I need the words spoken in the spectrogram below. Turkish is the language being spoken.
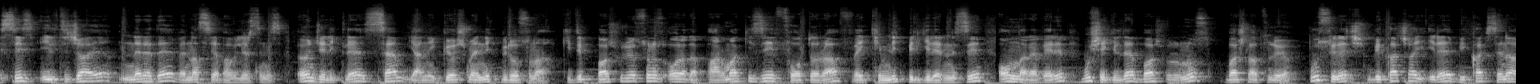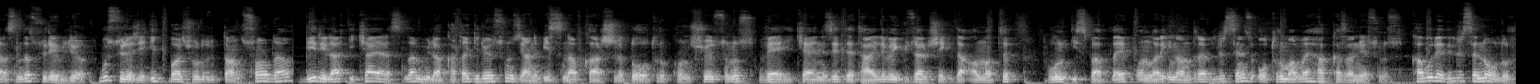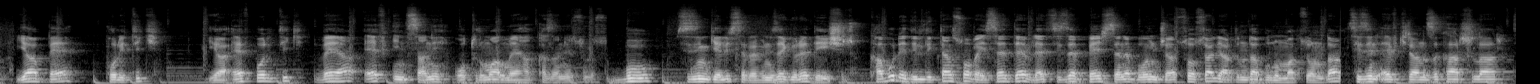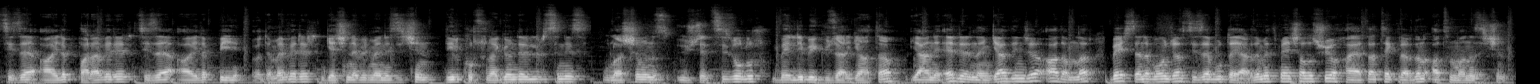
Siz ilticayı nerede ve nasıl yapabilirsiniz? Öncelikle SEM yani göçmenlik bürosuna gidip başvuruyorsunuz. Orada parmak izi, fotoğraf ve kimlik bilgilerinizi onlara verip bu şekilde başvurunuz başlatılıyor. Bu süreç birkaç ay ile birkaç sene arasında sürebiliyor. Bu sürece ilk başvurduktan sonra 1 ila 2 ay arasında mülakata giriyorsunuz. Yani bir sınav karşılıklı oturup konuşuyorsunuz ve hikayenizi detaylı ve güzel bir şekilde anlatıp bunu ispatlayıp onları inandırabilirseniz oturum almaya hak kazanıyorsunuz. Kabul edilirse ne olur? Ya B politik ya F politik veya F insani oturumu almaya hak kazanıyorsunuz. Bu sizin geliş sebebinize göre değişir. Kabul edildikten sonra ise devlet size 5 sene boyunca sosyal yardımda bulunmak zorunda. Sizin ev kiranızı karşılar, size aylık para verir, size aylık bir ödeme verir. Geçinebilmeniz için dil kursuna gönderilirsiniz. Ulaşımınız ücretsiz olur belli bir güzergahta. Yani ellerinden geldiğince adamlar 5 sene boyunca size burada yardım etmeye çalışıyor hayata tekrardan atılmanız için.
